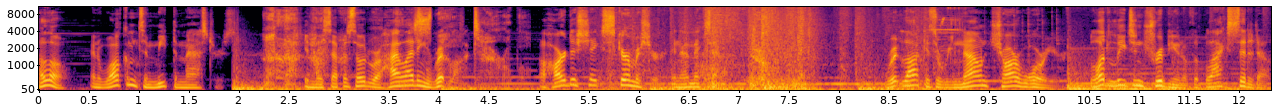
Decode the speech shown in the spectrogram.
Hello, and welcome to Meet the Masters. In this episode, we're highlighting Rytlock, a hard to shake skirmisher in MXM. Rytlock is a renowned Charr warrior, Blood Legion tribune of the Black Citadel,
